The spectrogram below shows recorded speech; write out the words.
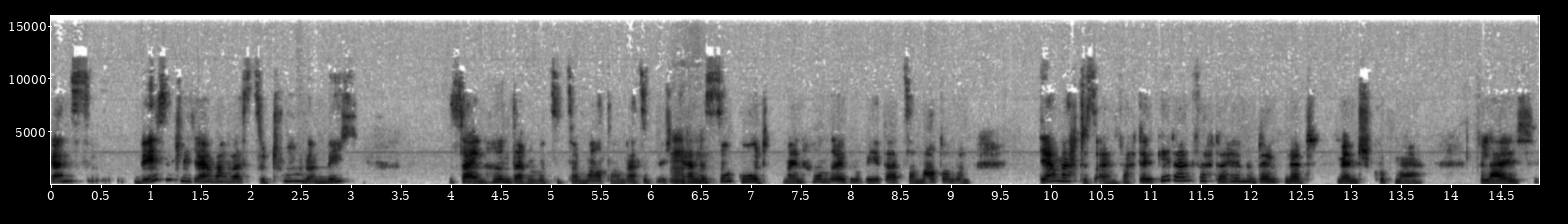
ganz wesentlich, einfach was zu tun und nicht sein Hirn darüber zu zermartern. Also ich mhm. kann das so gut, mein Hirn irgendwie da zermartern und der macht es einfach. Der geht einfach dahin und denkt nicht, Mensch, guck mal, vielleicht,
